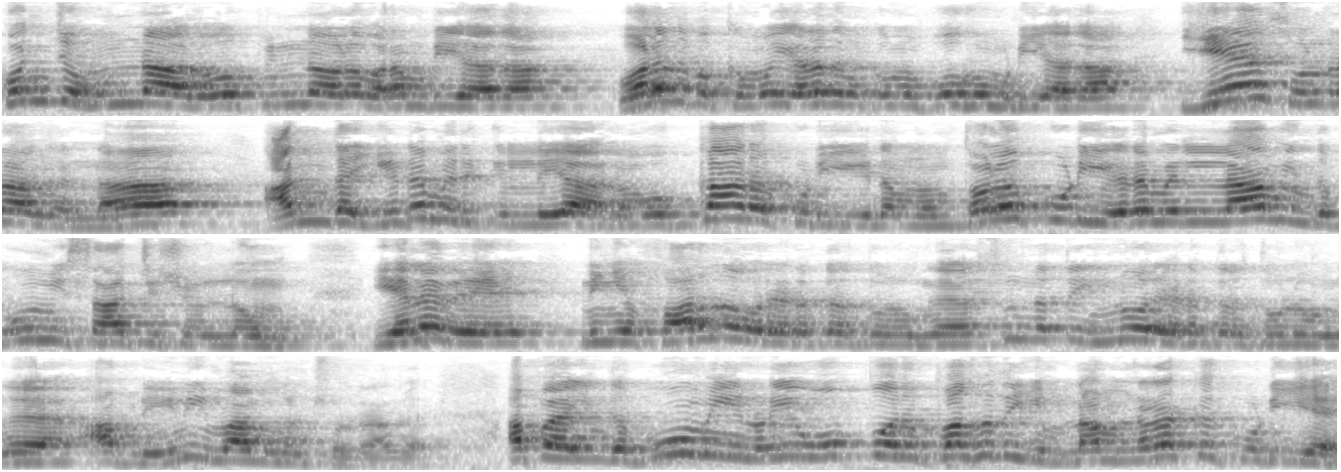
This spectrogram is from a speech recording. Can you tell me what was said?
கொஞ்சம் முன்னாலோ பின்னாலோ வர முடியாதா வலது பக்கமோ இடது பக்கமோ போக முடியாதா? ஏன் சொல்றாங்கன்னா அந்த இடம் இருக்கு இல்லையா? நம்ம உட்காரக்கூடிய இடம் நம்ம தொழக்கூடிய இடமெல்லாம் இந்த பூமி சாட்சி சொல்லும். எனவே நீங்க ஃபர்த ஒரு இடத்துல தொழுங்க சுண்ணத்தை இன்னொரு இடத்துல தொழுங்க அப்படின்னு இமாமங்கள் சொல்றாங்க. அப்ப இந்த பூமியினுடைய ஒவ்வொரு பகுதியும் நாம் நடக்கக்கூடிய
